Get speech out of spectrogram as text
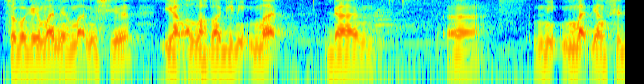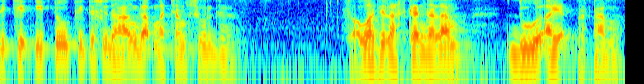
So bagaimana manusia yang Allah bagi nikmat dan uh, nikmat yang sedikit itu kita sudah anggap macam syurga. So Allah jelaskan dalam dua ayat pertama.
